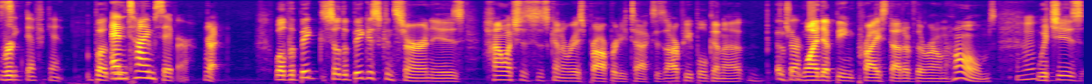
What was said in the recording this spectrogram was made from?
Significant. but and time saver. Right. Well, the big so the biggest concern is how much this is this going to raise property taxes? Are people going to Sure. wind up being priced out of their own homes, Mhm. which is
